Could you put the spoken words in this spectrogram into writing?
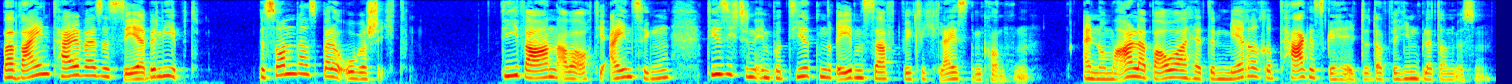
war Wein teilweise sehr beliebt, besonders bei der Oberschicht. Die waren aber auch die einzigen, die sich den importierten Rebensaft wirklich leisten konnten. Ein normaler Bauer hätte mehrere Tagesgehälter dafür hinblättern müssen.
